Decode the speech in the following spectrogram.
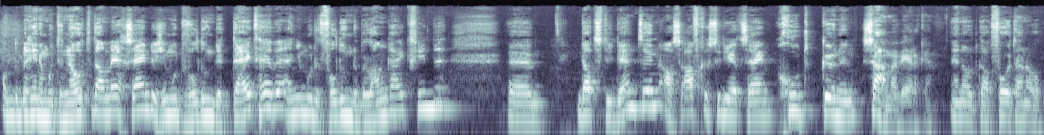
om te beginnen moet de noten dan weg zijn. Dus je moet voldoende tijd hebben en je moet het voldoende belangrijk vinden. Uh, dat studenten, als ze afgestudeerd zijn, goed kunnen samenwerken. En ook dat voortaan ook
